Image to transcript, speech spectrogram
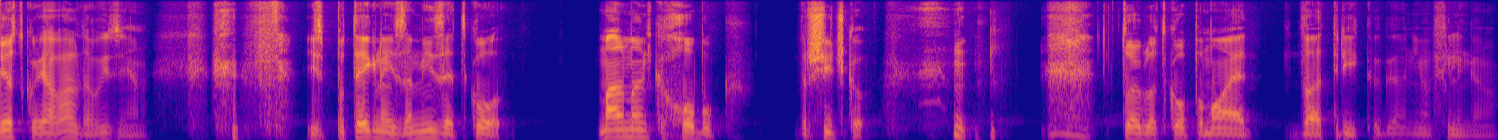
jaz tako, ja, valjda, v izjemu. Iz, potegne iz mize tako, mal manj kot hobuk, vršičkov. to je bilo tako, po moje, dva, tri, kg, nimam feelinga. No.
